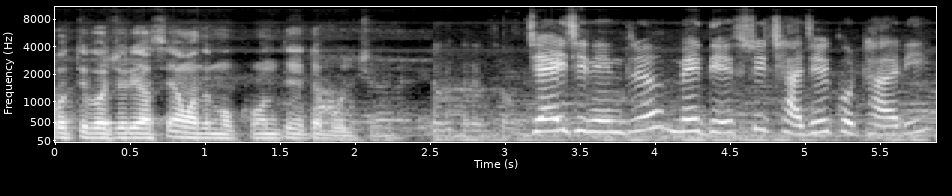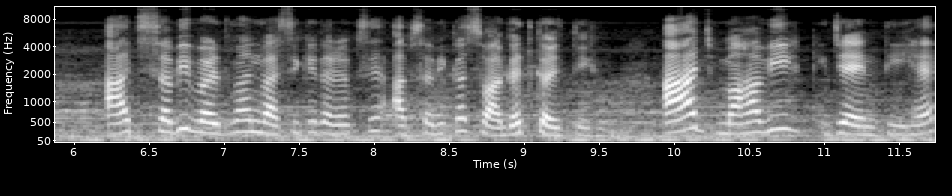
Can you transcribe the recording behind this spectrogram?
প্রতি বছরই আসে আমাদের মুখ্যমন্ত্রী এটা বলছেন जय जिनेन्द्र मैं देवश्री छाजेर कोठारी आज सभी वर्धमान वासी की तरफ से आप सभी का स्वागत करती हूँ आज महावीर जयंती है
